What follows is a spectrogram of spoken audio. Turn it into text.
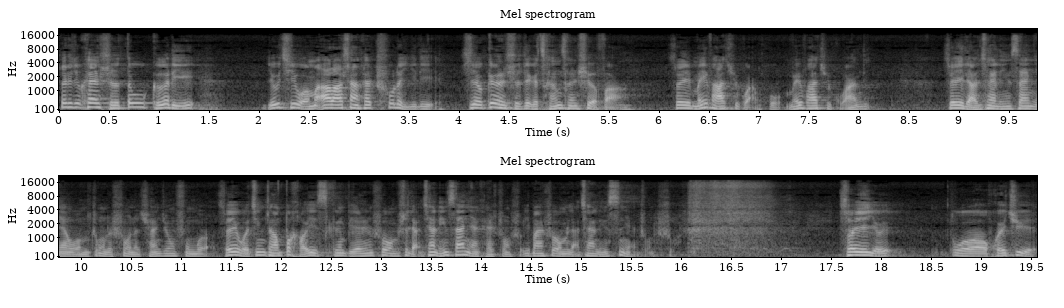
这个就开始都隔离，尤其我们阿拉善还出了一例，这就更是这个层层设防，所以没法去管护，没法去管理，所以两千零三年我们种的树呢全军覆没，所以我经常不好意思跟别人说我们是两千零三年开始种树，一般说我们两千零四年种的树，所以有我回去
